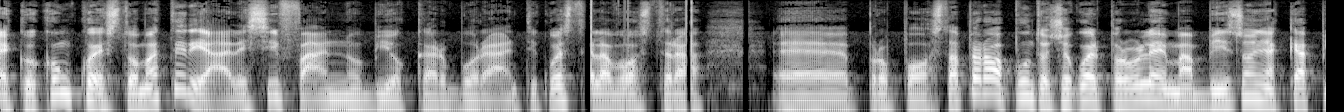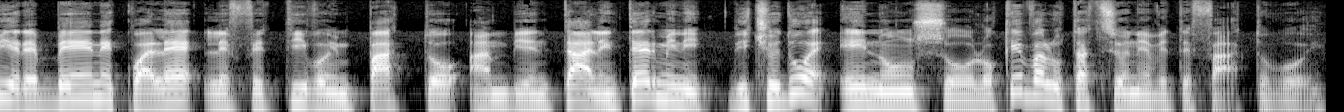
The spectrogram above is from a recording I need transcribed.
Ecco, con questo materiale si fanno biocarburanti, questa è la vostra eh, proposta, però appunto c'è quel problema, bisogna capire bene qual è l'effettivo impatto ambientale in termini di CO2 e non solo. Che valutazioni avete fatto voi?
